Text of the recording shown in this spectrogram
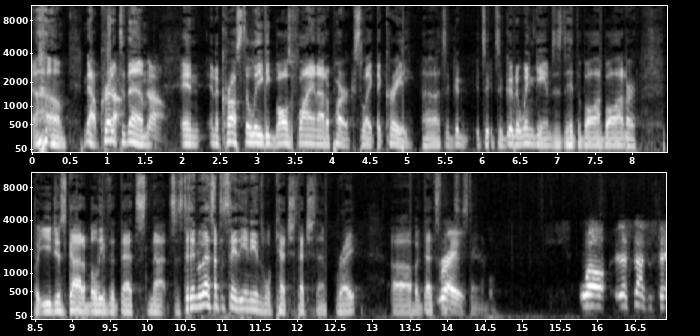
Um, now, credit No, to them, no. and and across the league, balls flying out of parks like, like crazy. Uh, it's a good it's a, it's a good to win games is to hit the ball ball out hard, but you just got to believe that that's not sustainable. That's not to say the Indians will catch catch them, right? Uh, but that's not sustainable. Well, that's not to say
